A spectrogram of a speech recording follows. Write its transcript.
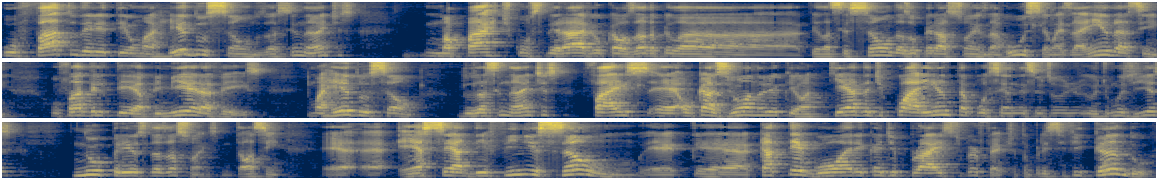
o fato dele ter uma redução dos assinantes uma parte considerável causada pela, pela cessão das operações na Rússia, mas ainda assim, o fato dele ter a primeira vez uma redução dos assinantes faz é, ocasiona o quê? uma queda de 40% nesses últimos dias no preço das ações. Então, assim, é, é, essa é a definição é, é, categórica de price to perfection. Estou precificando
